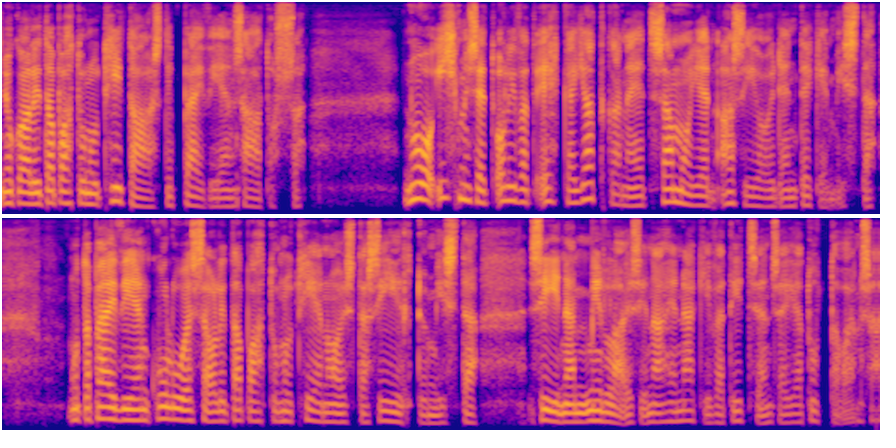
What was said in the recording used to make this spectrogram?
joka oli tapahtunut hitaasti päivien saatossa. Nuo ihmiset olivat ehkä jatkaneet samojen asioiden tekemistä, mutta päivien kuluessa oli tapahtunut hienoista siirtymistä siinä, millaisina he näkivät itsensä ja tuttavansa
